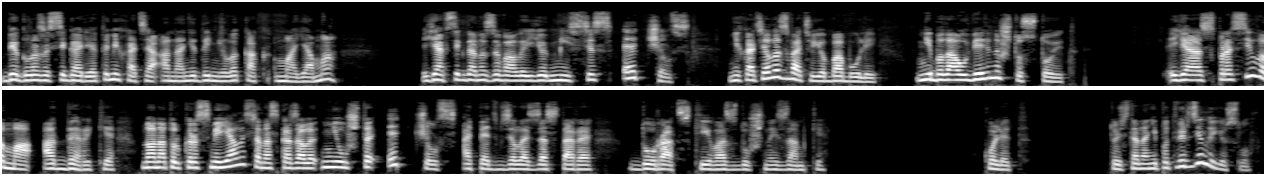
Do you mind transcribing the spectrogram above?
Бегала за сигаретами, хотя она не дымила, как моя ма. Я всегда называла ее миссис Этчелс, не хотела звать ее бабулей, не была уверена, что стоит. Я спросила ма о Дереке, но она только рассмеялась. Она сказала, неужто Этчелс опять взялась за старое дурацкие воздушные замки. Колет, то есть она не подтвердила ее слов?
